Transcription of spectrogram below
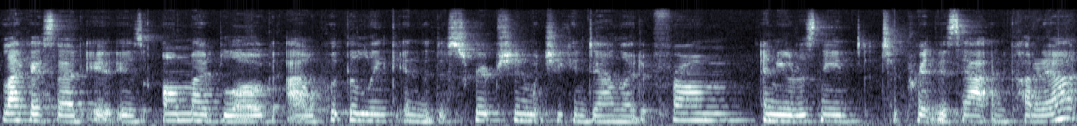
Like I said, it is on my blog. I will put the link in the description, which you can download it from, and you'll just need to print this out and cut it out.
